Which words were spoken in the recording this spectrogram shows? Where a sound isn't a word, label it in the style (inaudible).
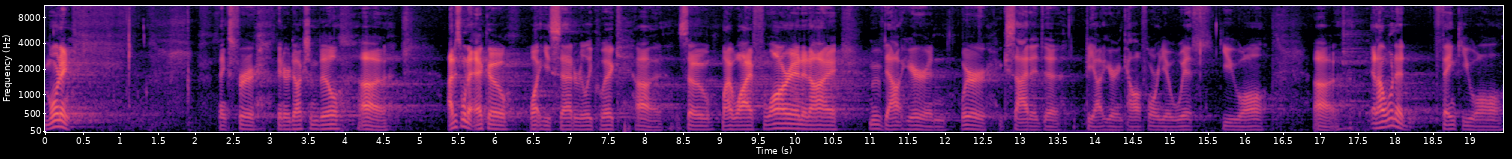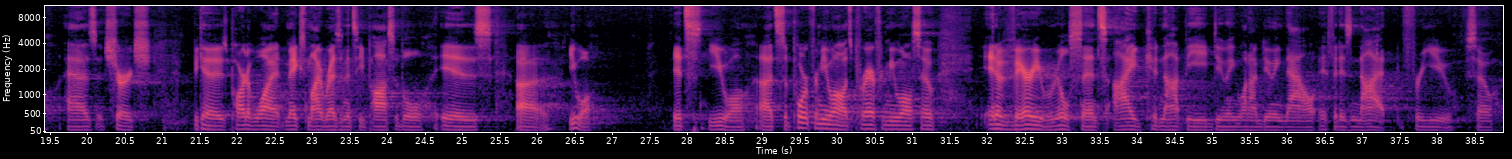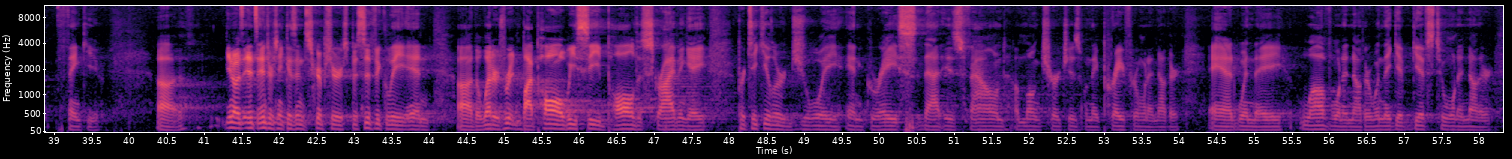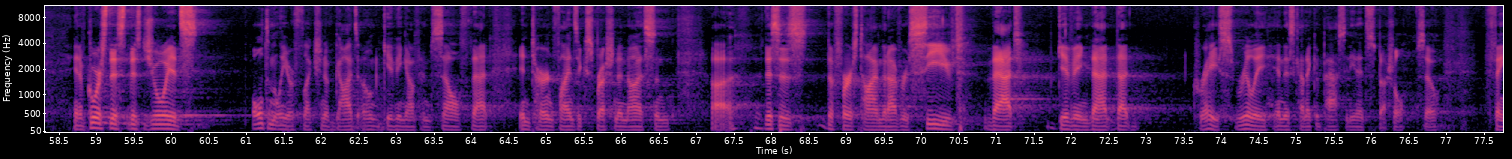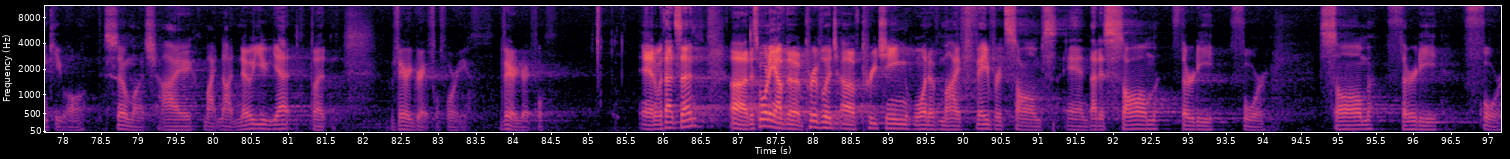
Good morning. Thanks for the introduction, Bill. Uh, I just want to echo what he said really quick. Uh, so, my wife Lauren and I moved out here, and we're excited to be out here in California with you all. Uh, and I want to thank you all as a church because part of what makes my residency possible is uh, you all. It's you all. Uh, it's support from you all. It's prayer from you all. So, in a very real sense, I could not be doing what I'm doing now if it is not for you. So, thank you. Uh, you know, it's, it's interesting because in Scripture, specifically in uh, the letters written by Paul, we see Paul describing a particular joy and grace that is found among churches when they pray for one another and when they love one another, when they give gifts to one another. And of course, this, this joy, it's ultimately a reflection of God's own giving of Himself that in turn finds expression in us. And uh, this is the first time that I've received that giving, that, that grace, really, in this kind of capacity, it's special. So thank you all so much. I might not know you yet, but very grateful for you. Very grateful. And with that said, uh, this morning I have the privilege of preaching one of my favorite Psalms, and that is Psalm 34. Psalm 34.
